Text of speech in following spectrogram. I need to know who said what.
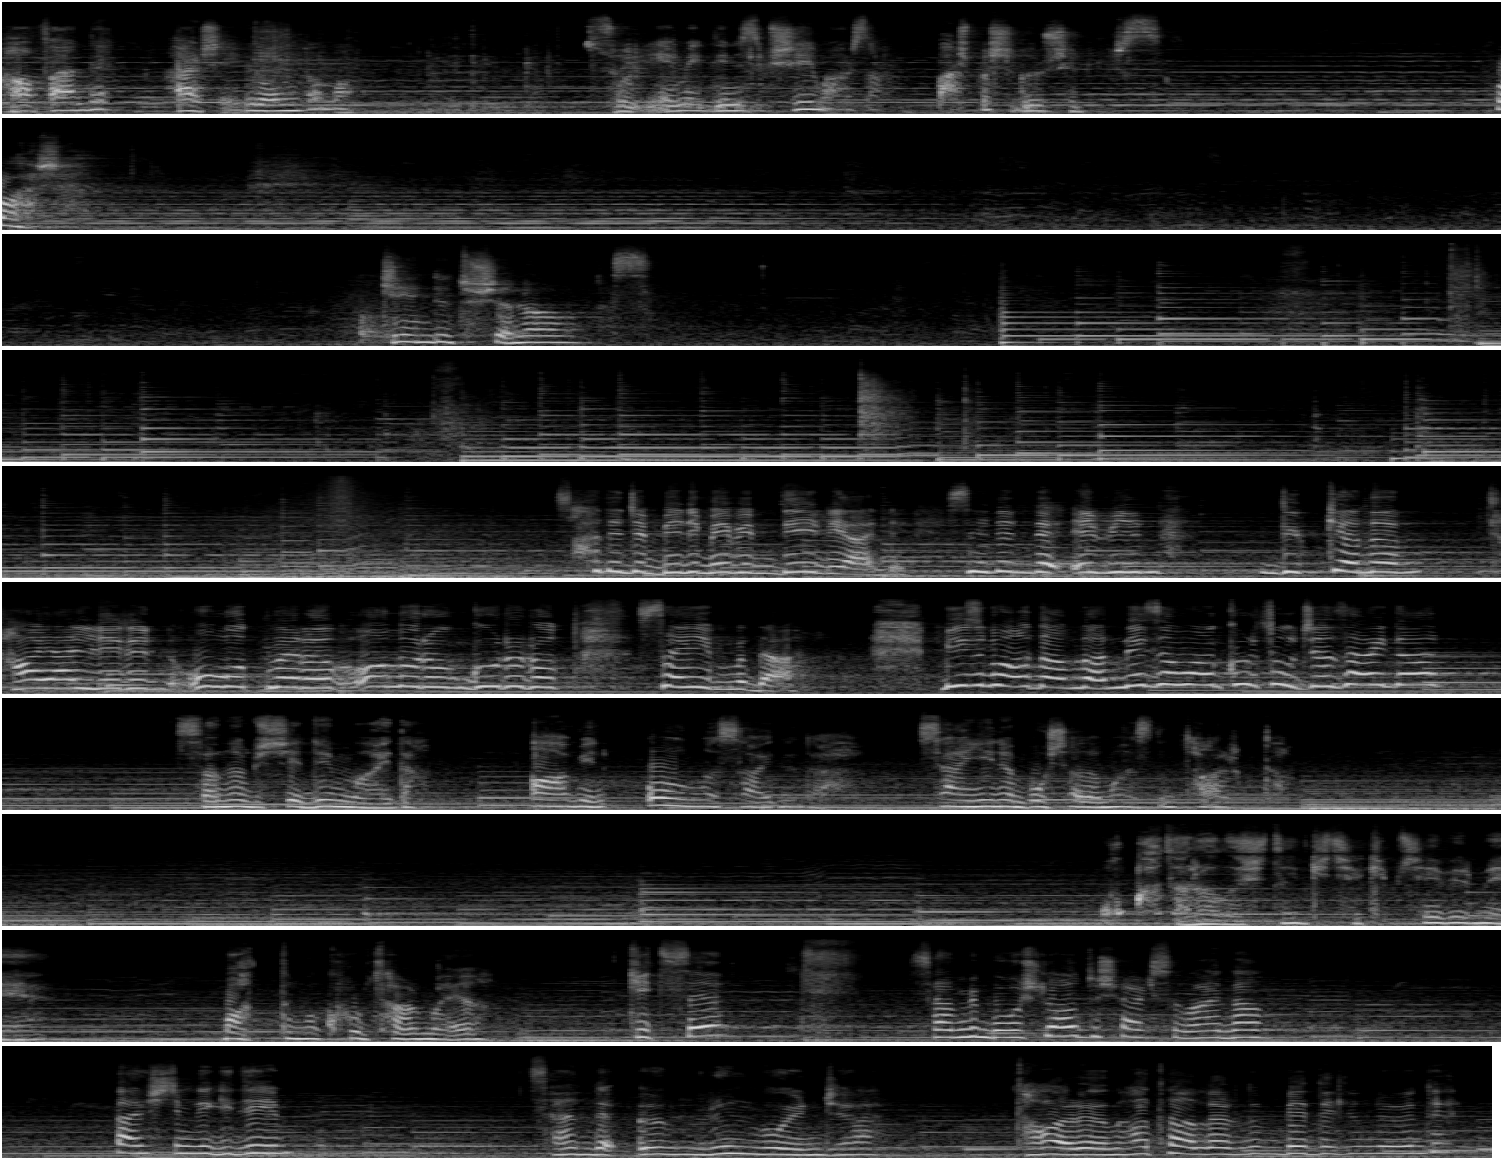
Speaker 1: Hanımefendi her şey yolunda mı? Söyleyemediğiniz bir şey varsa baş başa görüşebiliriz.
Speaker 2: Var. Kendi düşen olmaz. Sadece benim evim değil yani. Senin de evin, dükkanın, hayallerin, umutların, onurun, gururun sayın mı da? Biz bu adamdan ne zaman kurtulacağız Aydan? Sana bir şey diyeyim mi Aydan? Abin olmasaydı da sen yine boşanamazdın Tarık'tan. O kadar alıştın ki çekip çevirmeye. Battı mı kurtarmaya. Gitse sen bir boşluğa düşersin Aydan. Ben şimdi gideyim. Sen de ömrün boyunca Tarık'ın hatalarının bedelini öde.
